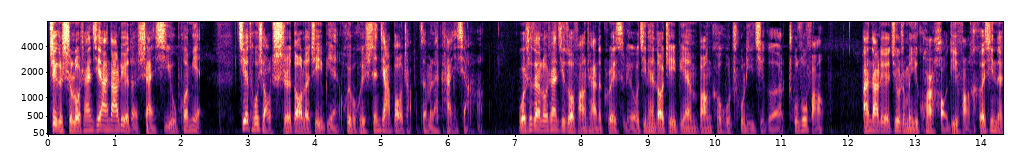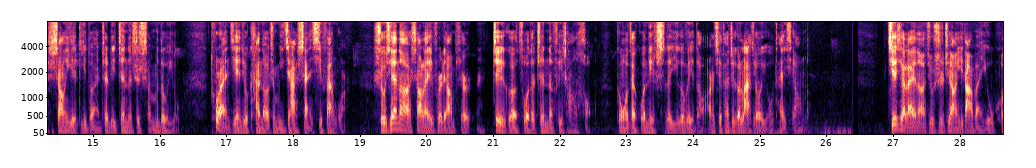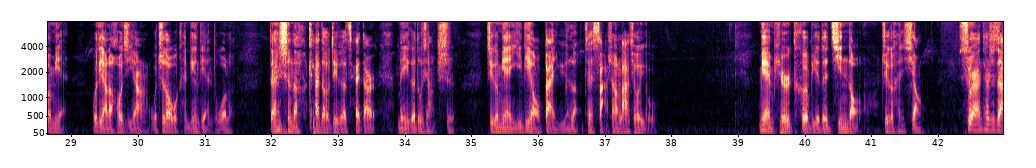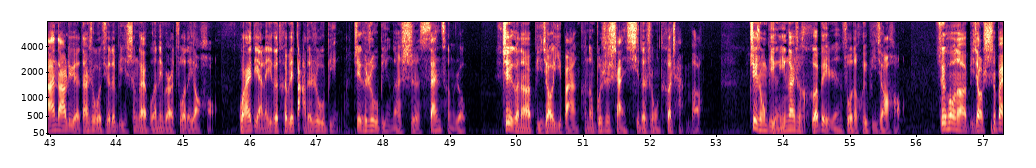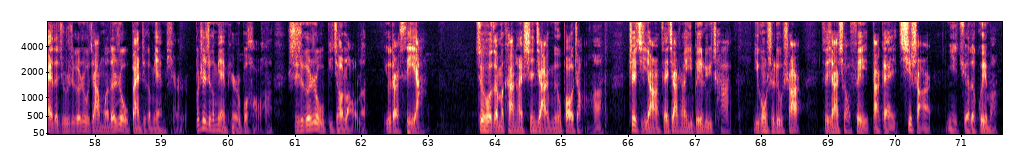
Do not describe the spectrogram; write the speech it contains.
这个是洛杉矶安大略的陕西油泼面，街头小吃到了这边会不会身价暴涨？咱们来看一下哈。我是在洛杉矶做房产的 Chris 刘，今天到这边帮客户处理几个出租房。安大略就这么一块好地方，核心的商业地段，这里真的是什么都有。突然间就看到这么一家陕西饭馆。首先呢，上来一份凉皮儿，这个做的真的非常好，跟我在国内吃的一个味道，而且它这个辣椒油太香了。接下来呢，就是这样一大碗油泼面，我点了好几样，我知道我肯定点多了，但是呢，看到这个菜单每一个都想吃。这个面一定要拌匀了，再撒上辣椒油。面皮儿特别的筋道，这个很香。虽然它是在安大略，但是我觉得比圣盖博那边做的要好。我还点了一个特别大的肉饼，这个肉饼呢是三层肉，这个呢比较一般，可能不是陕西的这种特产吧。这种饼应该是河北人做的会比较好。最后呢，比较失败的就是这个肉夹馍的肉拌这个面皮儿，不是这个面皮儿不好哈，是这个肉比较老了，有点塞牙。最后咱们看看身价有没有暴涨哈，这几样再加上一杯绿茶，一共是六十二，再加小费大概七十二，你觉得贵吗？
